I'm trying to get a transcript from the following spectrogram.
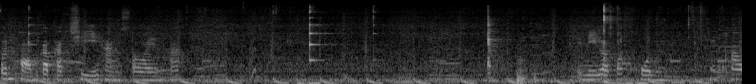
ต้นหอมกับผักชีหั่นซอยนะคะ ทีนี้เราก็คนให้เข้า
